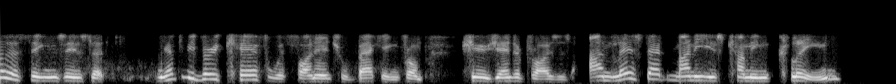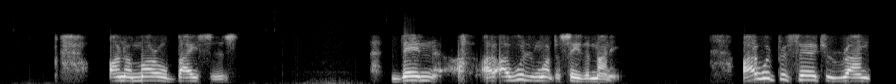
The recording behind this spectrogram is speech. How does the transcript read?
of the things is that we have to be very careful with financial backing from huge enterprises unless that money is coming clean on a moral basis. Then I, wouldn't want to see the money. I would prefer to run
